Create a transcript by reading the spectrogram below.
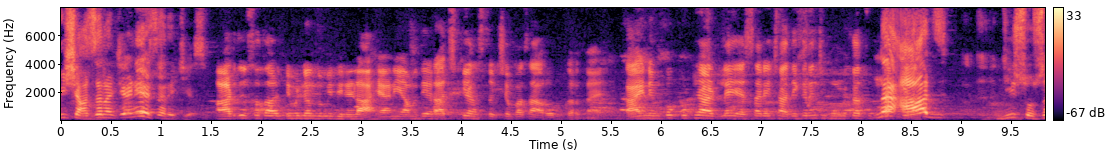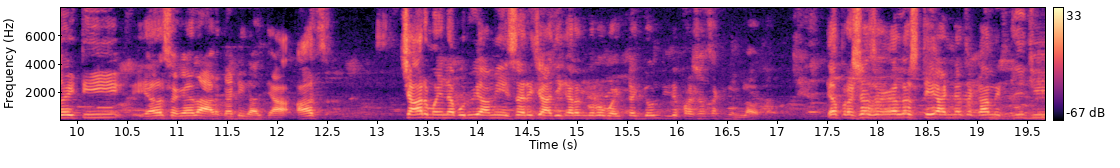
ही शासनाची आणि एस आर एची असेल. आठ दिवसाचा अल्टिमेटम तुम्ही दिलेला आहे आणि यामध्ये राजकीय हस्तक्षेपाचा आरोप करताय. काय नेमकं कुठे आर एच्या अधिकाऱ्यांची भूमिका चुकीची नाही आज जी सोसायटी या सगळ्याला आडकाठी घालते आ- आज चार महिन्यापूर्वी आम्ही एस आर एच्या अधिकाऱ्यांबरोबर बैठक घेऊन तिथे प्रशासक नेमला होता. त्या प्रशासकाला स्टे आणण्याचं काम इथली जी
